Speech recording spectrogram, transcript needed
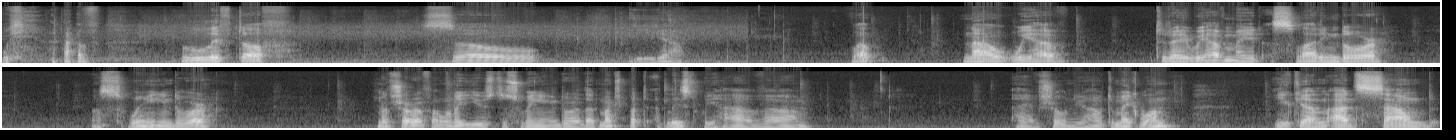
we have lift off. So, yeah. Well, now we have, today we have made a sliding door a swinging door. Not sure if I want to use the swinging door that much, but at least we have... Um, I have shown you how to make one. You can add sound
